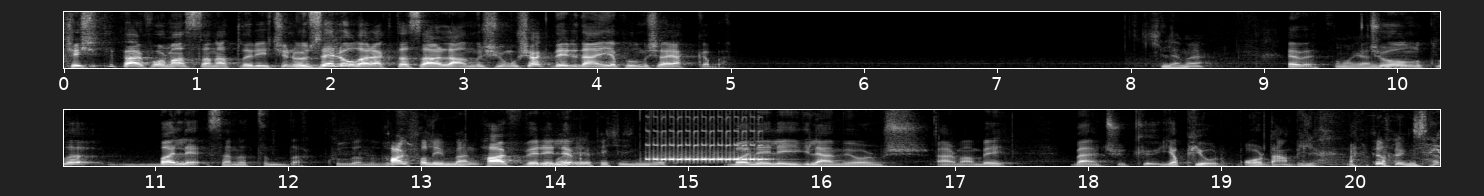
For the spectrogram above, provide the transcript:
Çeşitli performans sanatları için özel olarak tasarlanmış yumuşak deriden yapılmış ayakkabı. İkileme. Evet. Gelmedi. Çoğunlukla bale sanatında kullanılır. Harf alayım ben. Harf verelim. Baleye pek ilgim yok. Baleyle ilgilenmiyormuş Erman Bey. Ben çünkü yapıyorum. Oradan biliyorum. Ne kadar güzel.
